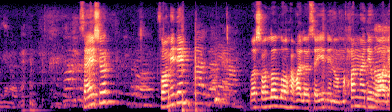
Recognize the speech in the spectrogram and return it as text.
میگن آره. صحیح شد؟ فهمیدیم؟ و صلی الله علی سیدنا محمد و آله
